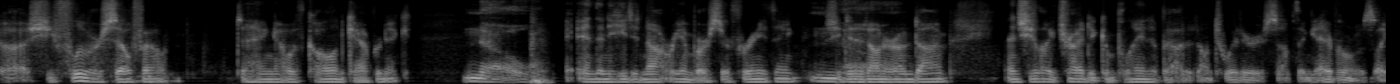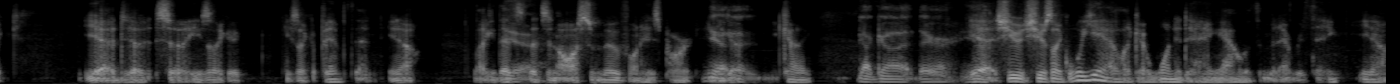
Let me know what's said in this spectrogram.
uh she flew herself out to hang out with Colin Kaepernick, No. and then he did not reimburse her for anything. She did it on her own dime, and she like tried to complain about it on Twitter or something. And everyone was like, "Yeah, so he's like a he's like a pimp then, you know." Like that's Yeah. that's an awesome move on his part. You Yeah, got, that you kind of got got there. yeah she was she was like well yeah like i wanted to hang out with him and everything you know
